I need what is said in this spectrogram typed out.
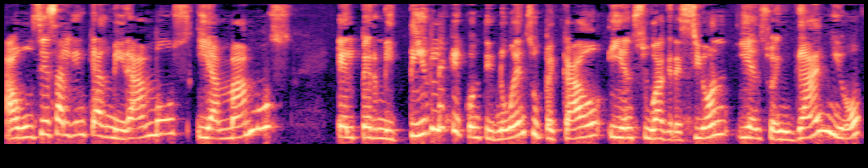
Aun si es alguien que admiramos y amamos, el permitirle que continúe en su pecado y en su agresión y en su engaño,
